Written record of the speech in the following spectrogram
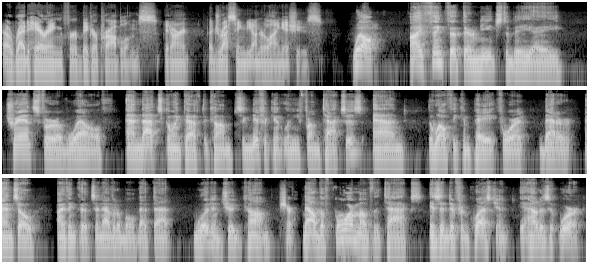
a red herring for bigger problems that aren't addressing the underlying issues? Well, I think that there needs to be a transfer of wealth, and that's going to have to come significantly from taxes, and the wealthy can pay for it better. And so I think that's inevitable that that would and should come. Sure. Now, the form of the tax is a different question. How does it work?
